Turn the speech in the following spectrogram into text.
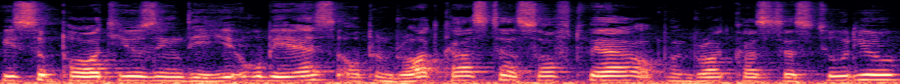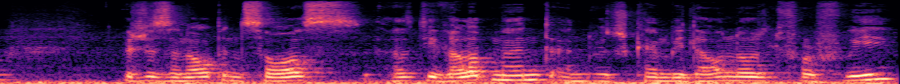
We support using the OBS Open Broadcaster software, Open Broadcaster Studio, which is an open source uh, development and which can be downloaded for free.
